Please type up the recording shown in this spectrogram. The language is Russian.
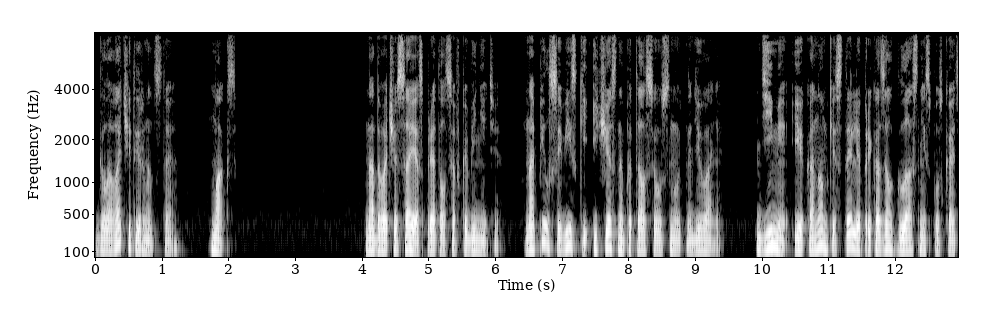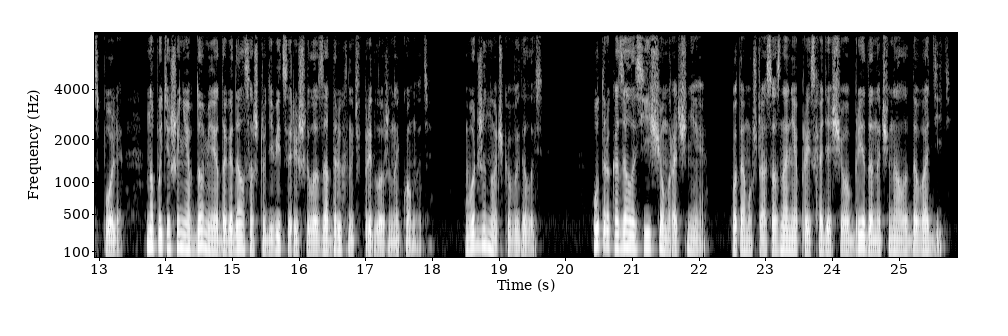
Глава 14. Макс. На два часа я спрятался в кабинете. Напился виски и честно пытался уснуть на диване. Диме и экономке Стелле приказал глаз не спускать с поля, но по тишине в доме я догадался, что девица решила задрыхнуть в предложенной комнате. Вот же ночка выдалась. Утро казалось еще мрачнее, потому что осознание происходящего бреда начинало доводить.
